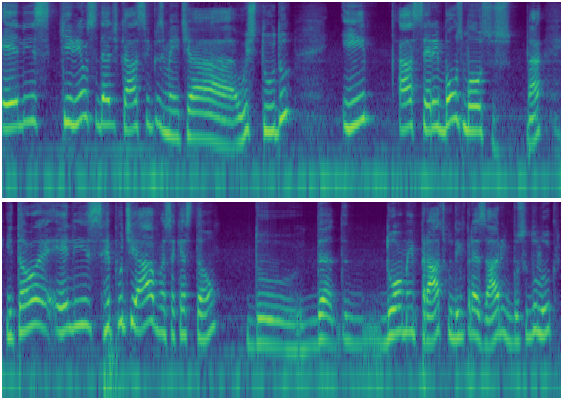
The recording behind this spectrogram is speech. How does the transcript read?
eles queriam se dedicar simplesmente ao estudo e a serem bons moços, né? Então eles repudiavam essa questão do, da, do homem prático, do empresário em busca do lucro.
